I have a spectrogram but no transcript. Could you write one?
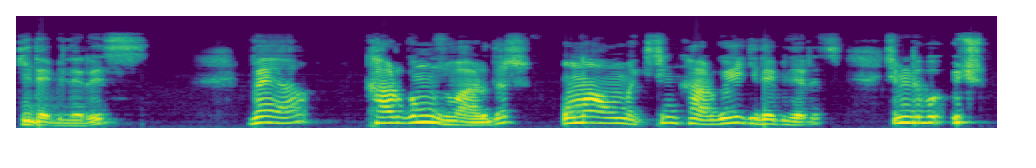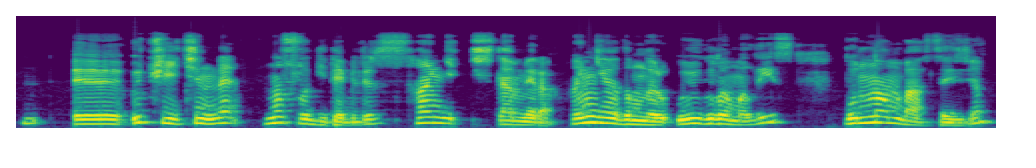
gidebiliriz. Veya kargomuz vardır. Onu almak için kargoya gidebiliriz. Şimdi bu üç, e, üçü için de nasıl gidebiliriz? Hangi işlemlere, hangi adımları uygulamalıyız? Bundan bahsedeceğim.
